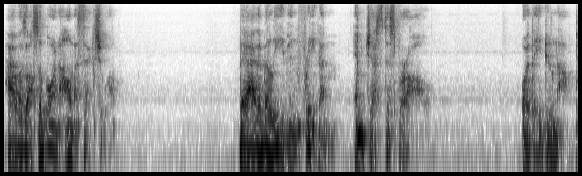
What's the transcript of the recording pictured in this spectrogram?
I was also born a homosexual. They either believe in freedom and justice for all, or they do not.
